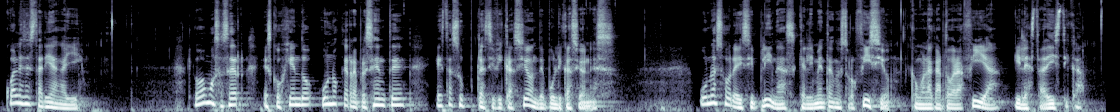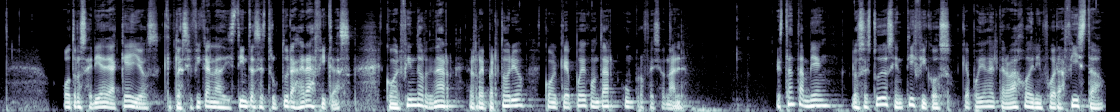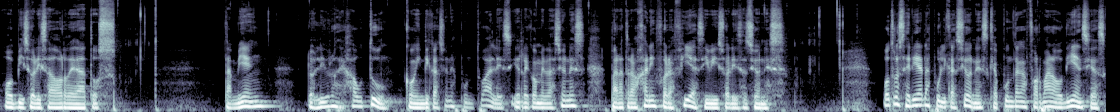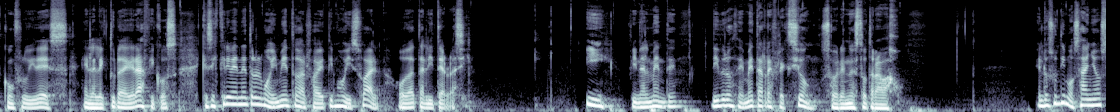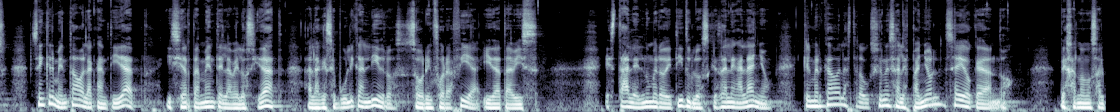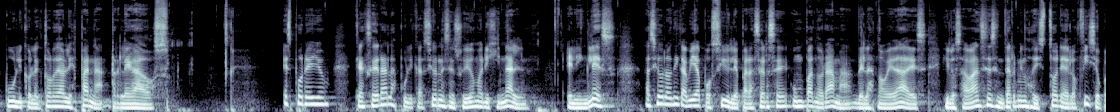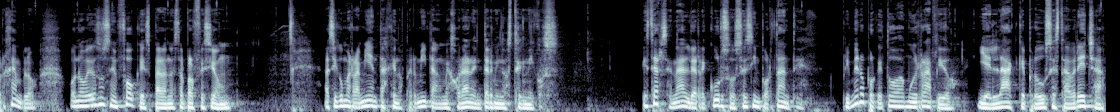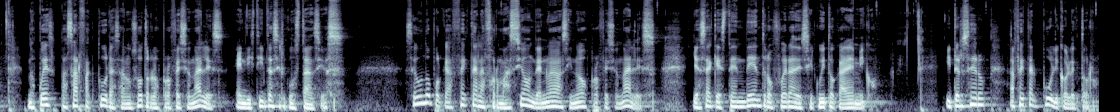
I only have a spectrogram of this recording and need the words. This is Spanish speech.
¿cuáles estarían allí? Lo vamos a hacer escogiendo uno que represente esta subclasificación de publicaciones. Uno es sobre disciplinas que alimentan nuestro oficio, como la cartografía y la estadística. Otro sería de aquellos que clasifican las distintas estructuras gráficas, con el fin de ordenar el repertorio con el que puede contar un profesional. Están también los estudios científicos que apoyan el trabajo del infografista o visualizador de datos. También los libros de How To, con indicaciones puntuales y recomendaciones para trabajar infografías y visualizaciones. Otro serían las publicaciones que apuntan a formar audiencias con fluidez en la lectura de gráficos, que se inscriben dentro del movimiento de alfabetismo visual o data literacy. Y, finalmente, libros de meta reflexión sobre nuestro trabajo. En los últimos años se ha incrementado la cantidad y ciertamente la velocidad a la que se publican libros sobre infografía y database. Es tal el número de títulos que salen al año que el mercado de las traducciones al español se ha ido quedando, dejándonos al público lector de habla hispana relegados. Es por ello que acceder a las publicaciones en su idioma original el inglés ha sido la única vía posible para hacerse un panorama de las novedades y los avances en términos de historia del oficio, por ejemplo, o novedosos enfoques para nuestra profesión, así como herramientas que nos permitan mejorar en términos técnicos. Este arsenal de recursos es importante, primero porque todo va muy rápido y el lag que produce esta brecha nos puede pasar facturas a nosotros los profesionales en distintas circunstancias. Segundo, porque afecta la formación de nuevas y nuevos profesionales, ya sea que estén dentro o fuera del circuito académico. Y tercero, afecta al público lector.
